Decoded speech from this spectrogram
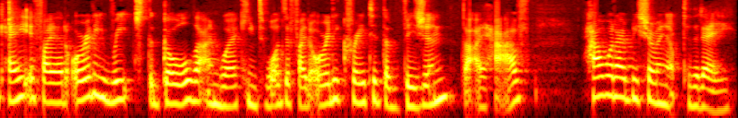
Okay, if I had already reached the goal that I'm working towards, if I'd already created the vision that I have, how would I be showing up to the day?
